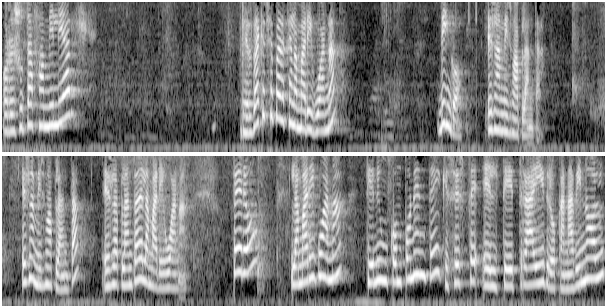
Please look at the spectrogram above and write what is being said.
¿Os resulta familiar? ¿Verdad que se parece a la marihuana? Bingo, es la misma planta. Es la misma planta, es la planta de la marihuana. Pero la marihuana tiene un componente que es este, el tetrahidrocannabinol,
